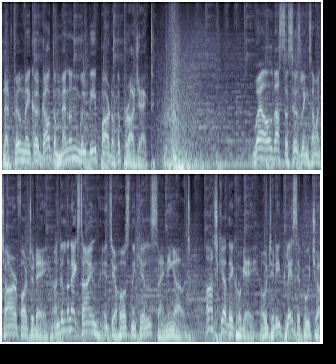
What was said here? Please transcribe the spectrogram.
that filmmaker Gautham Menon will be part of the project. Well, that's the sizzling samachar for today. Until the next time, it's your host Nikhil signing out. आज क्या देखोगे? ओटीडी प्ले से पूछो।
